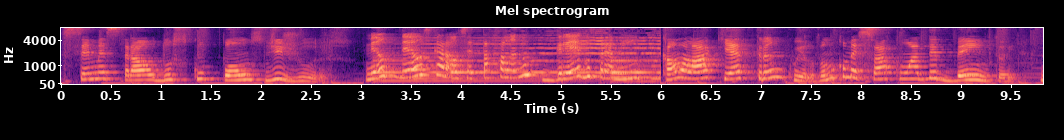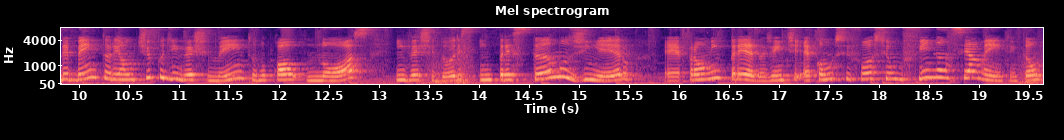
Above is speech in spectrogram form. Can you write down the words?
semestral dos cupons de juros. Meu Deus, Carol, você tá falando grego para mim. Calma lá que é tranquilo. Vamos começar com a debenture. Debenture é um tipo de investimento no qual nós, investidores, emprestamos dinheiro é, para uma empresa. A gente é como se fosse um financiamento. Então,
